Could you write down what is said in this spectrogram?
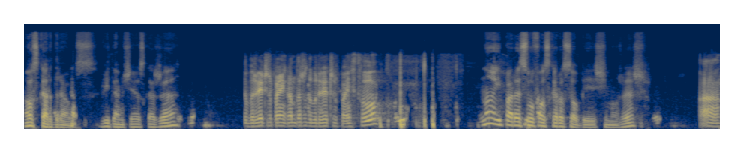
Oskar Draus. Witam Cię, Oskarze. Dobry wieczór, Panie Kantorze, dobry wieczór Państwu. No i parę słów Oskar o sobie, jeśli możesz. A,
